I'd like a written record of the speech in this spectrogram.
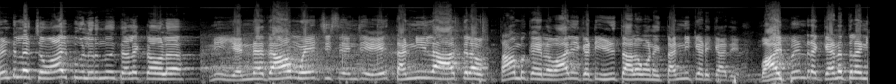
ரெண்டு லட்சம் வாய்ப்புகள் இருந்தும் செலக்ட் ஆகல? நீ என்னதான் முயற்சி செஞ்சு தண்ணியில ஆத்துல தாம்பு கயிறுல வாளியை கட்டி இழுத்தாலும் உனக்கு தண்ணி கிடைக்காது. வாய்ப்புன்ற கிணத்துல நீ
